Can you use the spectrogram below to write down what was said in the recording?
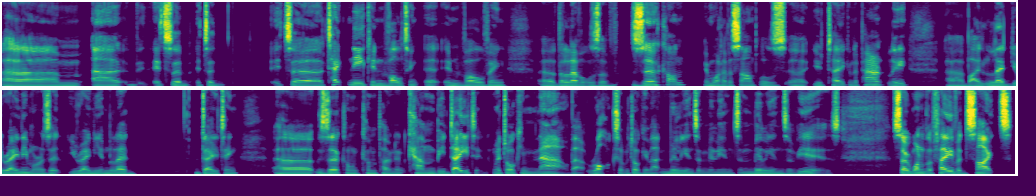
Um, uh, it's a it's a it's a technique involving uh, involving uh, the levels of zircon in whatever samples uh, you take, and apparently by lead uranium or is it uranium lead dating, uh, the zircon component can be dated. We're talking now about rocks, so we're talking about millions and millions and millions of years. So one of the favoured sites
